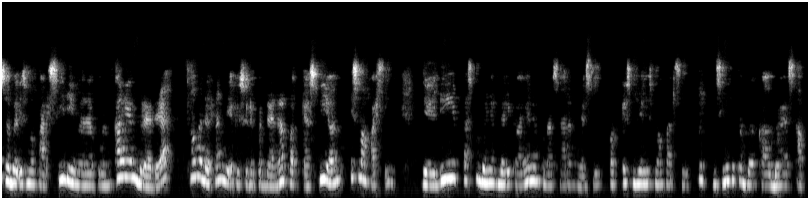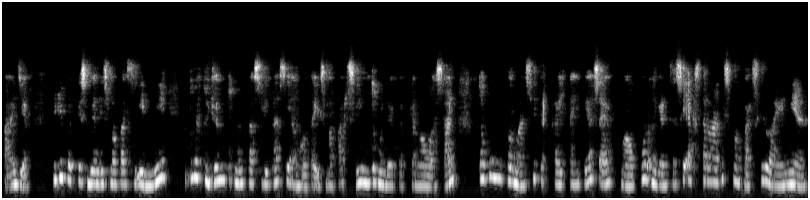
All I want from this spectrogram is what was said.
Sobat Isma Farsi di mana pun kalian berada, selamat datang di episode perdana podcast Beyond Isma Farsi. Jadi pasti banyak dari kalian yang penasaran nggak sih podcast Beyond Isma Farsi itu di sini kita bakal bahas apa aja. Jadi podcast Beyond Isma Farsi ini itu bertujuan untuk memfasilitasi anggota Isma Farsi untuk mendapatkan wawasan ataupun informasi terkait IPSF maupun organisasi eksternal Isma Farsi lainnya.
